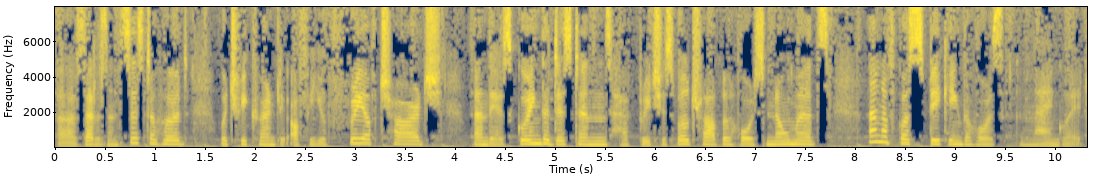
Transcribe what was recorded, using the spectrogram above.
uh, and Sisterhood, which we currently offer you free of charge. Then there's Going the Distance, Have Breeches Will Travel, Horse Nomads, and of course, Speaking the Horse Language.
